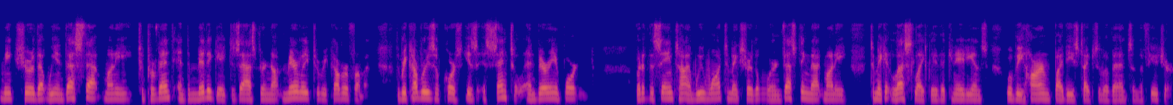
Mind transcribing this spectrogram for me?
make sure that we invest that money to prevent and to mitigate disaster, not merely to recover from it. The recoveries, of course, is essential and very important. But at the same time, we want to make sure that we're investing that money to make it less likely that Canadians will be harmed by these types of events in the future.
